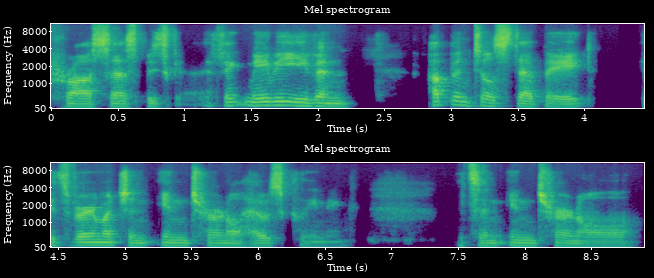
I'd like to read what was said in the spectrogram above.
process because I think maybe even up until step eight, it's very much an internal house cleaning. It's an internal,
